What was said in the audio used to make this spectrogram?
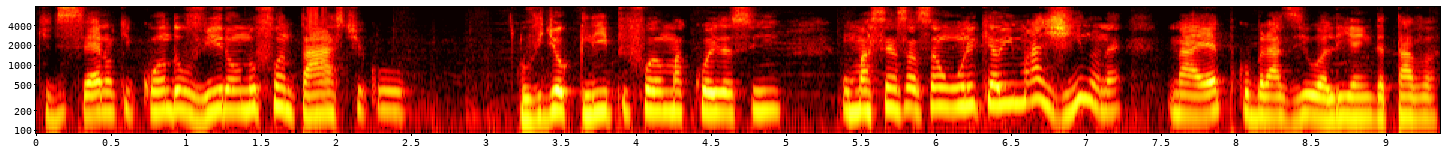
que disseram que quando viram no Fantástico o videoclipe foi uma coisa assim, uma sensação única, eu imagino, né? Na época o Brasil ali ainda estava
